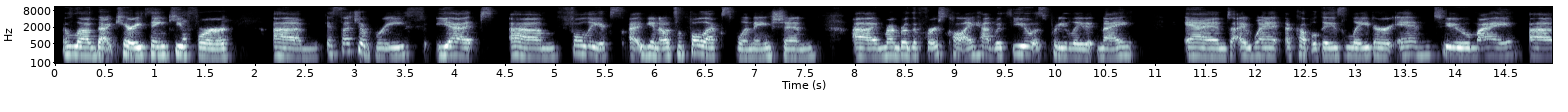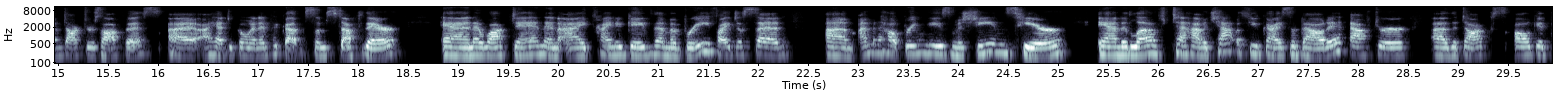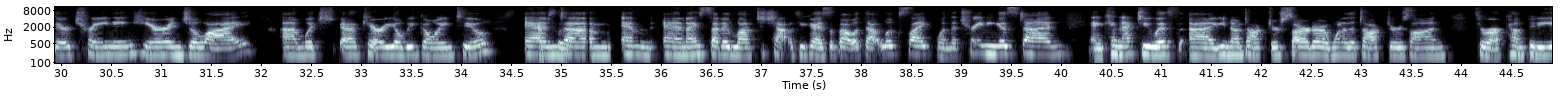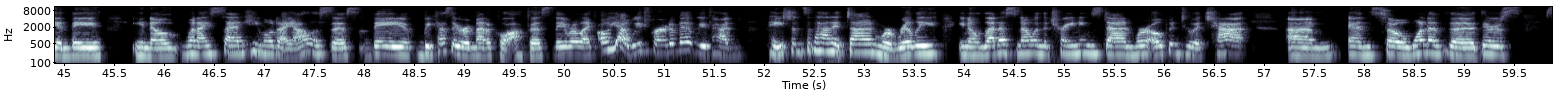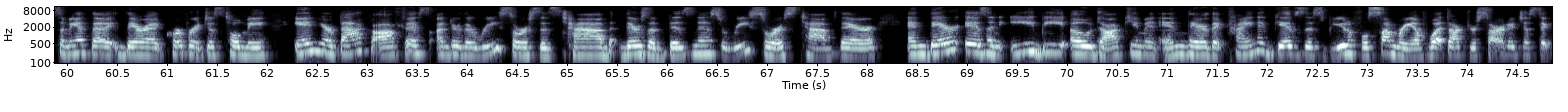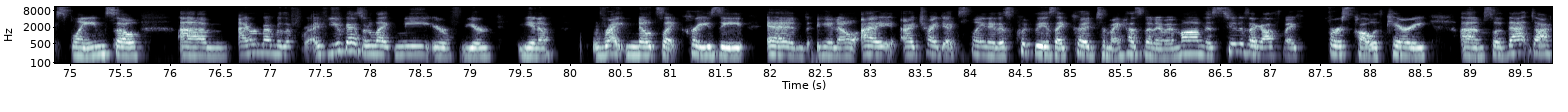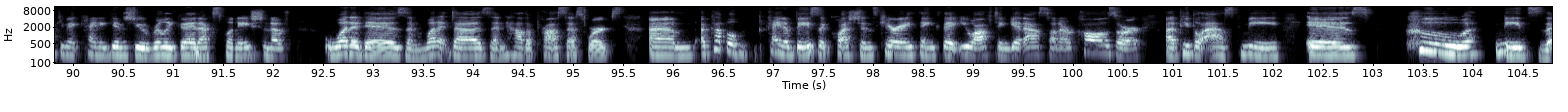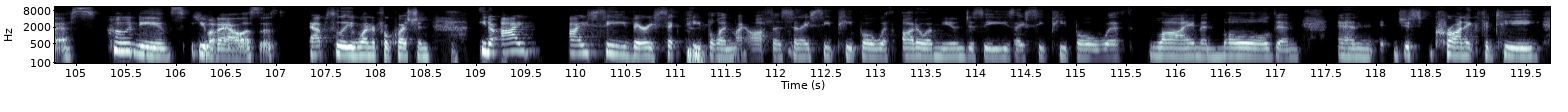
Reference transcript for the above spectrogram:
I love that, Carrie. Thank you for um, it's such a brief yet um, fully, ex- uh, you know, it's a full explanation. I remember the first call I had with you, it was pretty late at night And I went a couple days later into my um, doctor's office. I, I had to go in and pick up some stuff there. And I walked in and I kind of gave them a brief. I just said, um, I'm going to help bring these machines here. And I'd love to have a chat with you guys about it after uh, the docs all get their training here in July, um, which uh, Carrie you'll be going to. And um, and and I said I'd love to chat with you guys about what that looks like when the training is done, and connect you with uh, you know Dr. Carda, one of the doctors on through our company. And they, you know, when I said hemodialysis, they because they were a medical office, they were like, oh yeah, we've heard of it. We've had patients have had it done. We're really, you know, let us know when the training's done. We're open to a chat. Um, and so one of the there's Samantha there at corporate just told me in your back office under the resources tab, there's a business resource tab there. And there is an EBO document in there that kind of gives this beautiful summary of what Dr. Carda just explained. So um, I remember the, if you guys are like me, you're, you're, you know, writing notes like crazy and you know i i tried to explain it as quickly as i could to my husband and my mom as soon as i got off my first call with Carrie. Um, so that document kind of gives you a really good explanation of what it is and what it does and how the process works. Um, a couple kind of basic questions, Carrie, I think that you often get asked on our calls or uh, people ask me is who needs this? Who needs hemodialysis? Absolutely wonderful question. You know, I I see very sick hmm. people in my office and I see people with autoimmune disease. I see people with Lyme and mold and and just chronic fatigue.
